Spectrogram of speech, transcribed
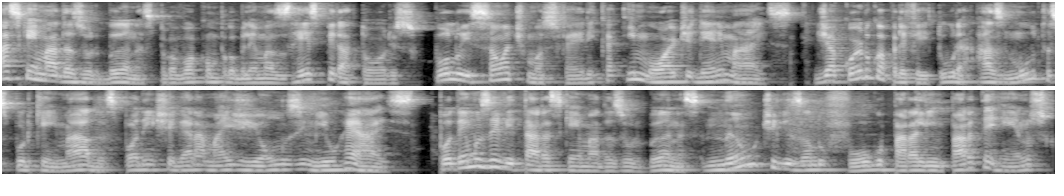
As queimadas urbanas provocam problemas respiratórios, poluição atmosférica e morte de animais. De acordo com a prefeitura, as multas por queimadas podem chegar a mais de 11 mil reais. Podemos evitar as queimadas urbanas não utilizando fogo para limpar terrenos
